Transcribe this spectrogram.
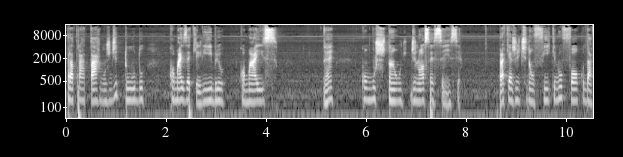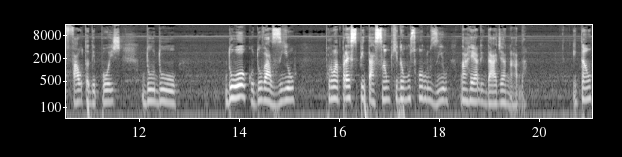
para tratarmos de tudo com mais equilíbrio, com mais, né, combustão de nossa essência, para que a gente não fique no foco da falta depois do, do do oco, do vazio, por uma precipitação que não nos conduziu na realidade a nada. Então,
